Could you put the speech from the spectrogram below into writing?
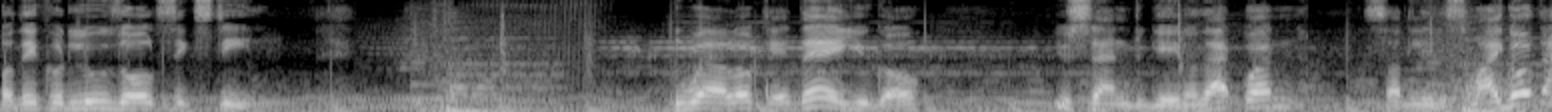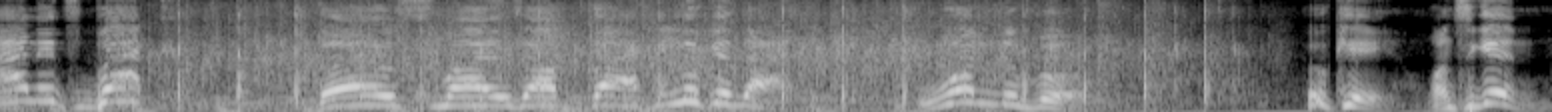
or they could lose all 16. Well, okay, there you go. You stand to gain on that one. Suddenly the smile goes, and it's back! Those smiles are back. Look at that. Wonderful. Okay, once again,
